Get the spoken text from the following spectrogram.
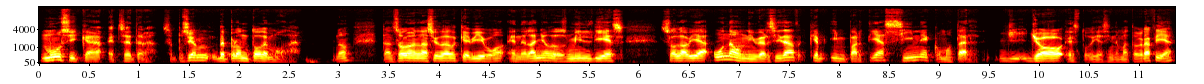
música, etc. Se pusieron de pronto de moda, ¿no? Tan solo en la ciudad que vivo, en el año 2010, solo había una universidad que impartía cine como tal. Yo estudié cinematografía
